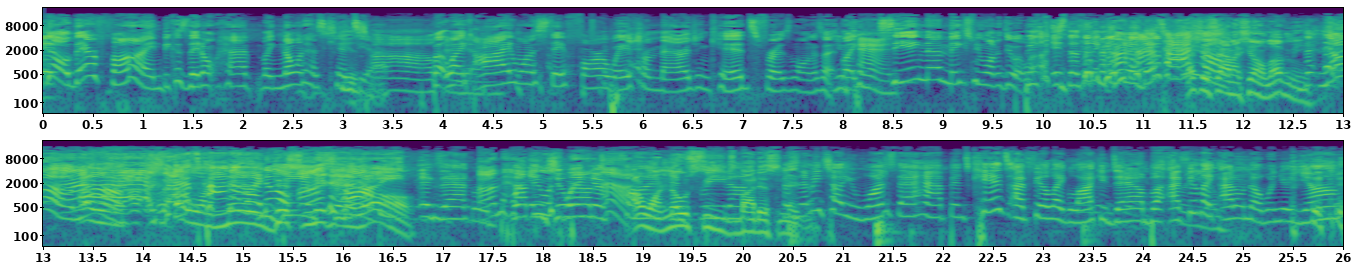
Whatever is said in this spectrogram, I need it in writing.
but no, they're fine because they don't have like no one has kids Excuse yet. me. Ah, but like yeah. I want to stay far away from marriage and kids for as long as I You like. can. Seeing them makes me want to do it less. it doesn't it give you that's how I That shit felt. sound like she don't love me. Th- no, no. I, I, I don't want to kinda marry like this no, I'm nigga at happy. all. Exactly. I'm happy with where I'm your at. I want no seeds by this 'Cause nigga. Let me tell you, once that happens, kids, I feel like lock you down. But I feel like I don't know when you're young,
